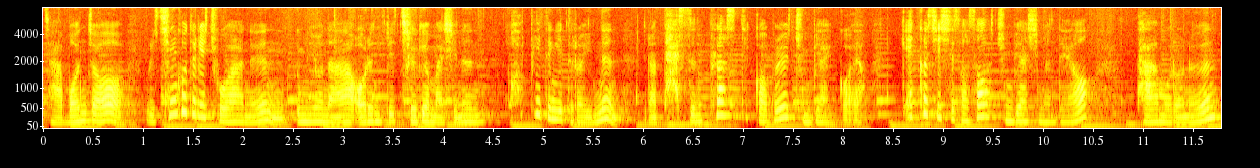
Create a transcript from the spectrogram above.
자, 먼저 우리 친구들이 좋아하는 음료나 어른들이 즐겨 마시는 커피 등이 들어있는 이런 다 쓴 플라스틱 컵을 준비할 거예요. 깨끗이 씻어서 준비하시면 돼요. 다음으로는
